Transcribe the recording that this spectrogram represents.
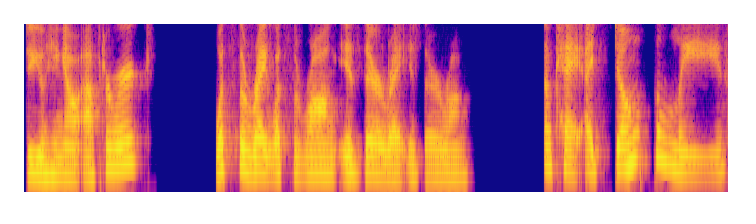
Do you hang out after work? What's the right? What's the wrong? Is there a right? Is there a wrong? okay i don't believe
